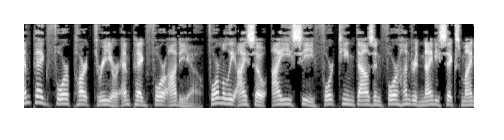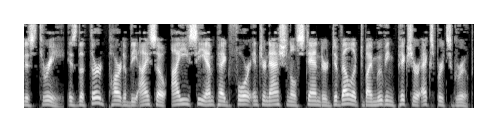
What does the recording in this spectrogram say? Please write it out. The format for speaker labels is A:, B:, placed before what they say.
A: MPEG-4 Part 3 or MPEG-4 audio formerly ISO, IEC 14496-3 is the third part of the ISO, IEC MPEG-4 international standard developed by Moving Picture Experts Group.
